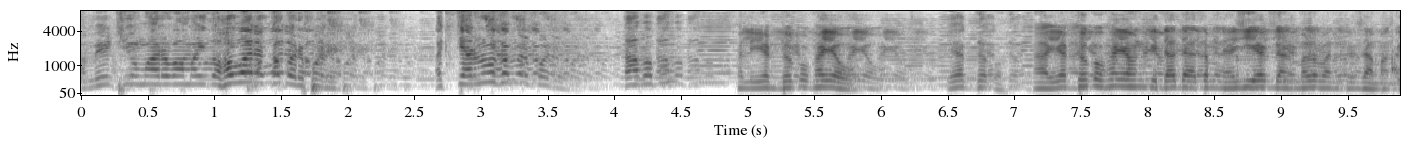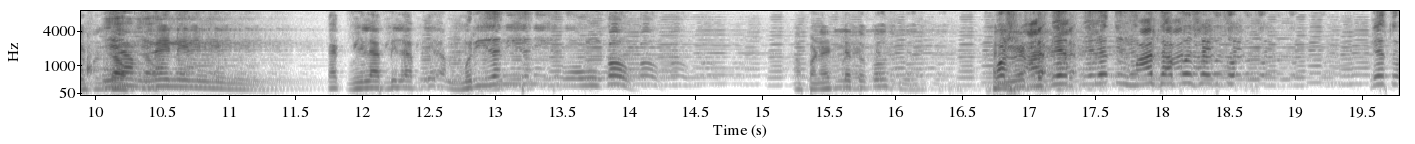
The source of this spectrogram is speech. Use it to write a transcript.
આ મારવામાં તો હવારે ખબર પડે. અત્યાર નો ખબર પડે. હા બાપુ? ખાલી એક ધક્કો ખાઈ આવો. એક ધક્કો. હા એક ધક્કો ખાઈ આવો કે દાદા તમને હજી એક દાન મળવાની રજા માંગે છે. એમ નહીં નહીં નહીં નહીં નહીં. વિલા વિલાપ મરી જાય ને હું કહું. પણ એટલે તો કહું છું. ખાલી માથા પસાઈ તો લે તો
